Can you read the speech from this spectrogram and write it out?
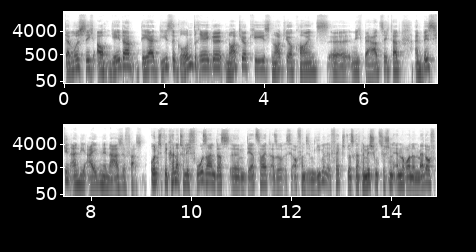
da muss sich auch jeder, der diese Grundregel Not Your Keys, Not Your Coins äh, nicht beherzigt hat, ein bisschen an die eigene Nase fassen. Und wir können natürlich froh sein, dass ähm, derzeit, also ist ja auch von diesem Lehman-Effekt, du hast gesagt, eine Mischung zwischen Enron und Madoff,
